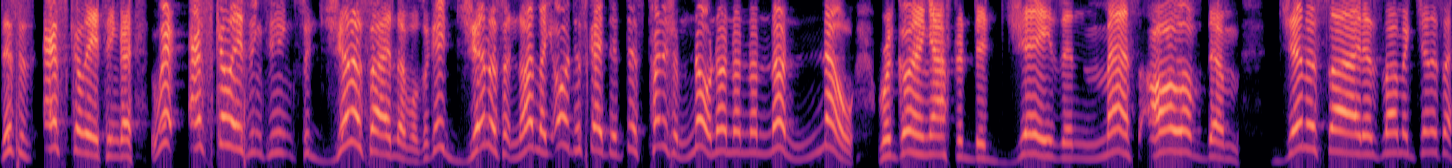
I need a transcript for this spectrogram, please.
this is escalating guys we're escalating things to genocide levels okay? Genocide not like oh this guy did this punish him. No no no no no no. We're going after the jays in mass all of them. Genocide, Islamic genocide.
